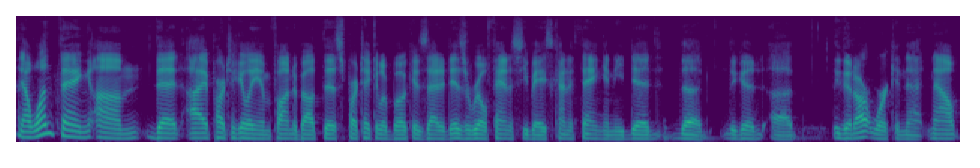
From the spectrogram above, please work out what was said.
Now, one thing um, that I particularly am fond about this particular book is that it is a real fantasy-based kind of thing, and he did the the good uh, the good artwork in that. Now,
